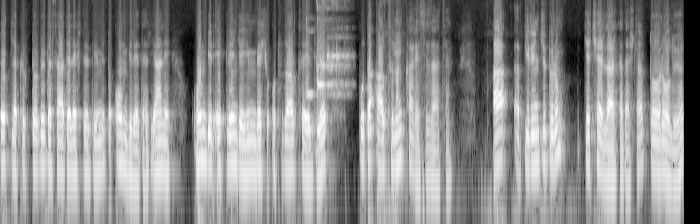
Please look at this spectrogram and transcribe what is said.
4 ile 44'ü de sadeleştirdiğimizde 11 eder. Yani 11 ekleyince 25 36 ediyor. Bu da 6'nın karesi zaten. A birinci durum geçerli arkadaşlar. Doğru oluyor.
